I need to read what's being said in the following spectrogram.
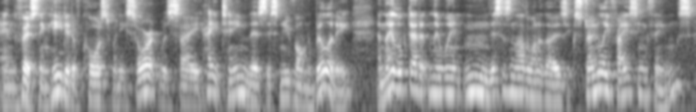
and the first thing he did, of course, when he saw it was say, Hey, team, there's this new vulnerability. And they looked at it and they went, Hmm, this is another one of those externally facing things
